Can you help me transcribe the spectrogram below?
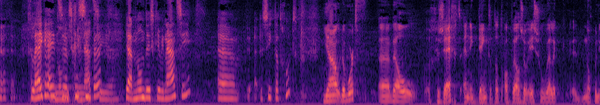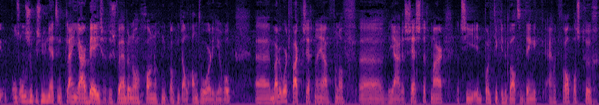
Gelijkheidsprincipe. non-discriminatie. Ja, non-discriminatie. Eh, zie ik dat goed? Ja, er wordt eh, wel gezegd. En ik denk dat dat ook wel zo is. Hoewel ik eh, nog benieuwd- Ons onderzoek is nu net een klein jaar bezig. Dus we hebben nog gewoon nog niet, ook niet alle antwoorden hierop. Eh, maar er wordt vaak gezegd, nou ja, vanaf de jaren 60. Maar dat zie je in politieke debatten, denk ik, eigenlijk vooral pas terug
